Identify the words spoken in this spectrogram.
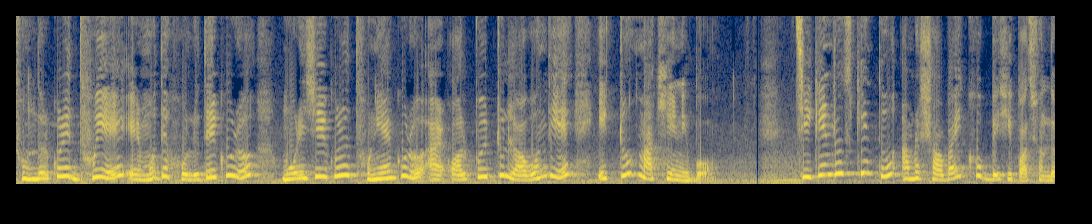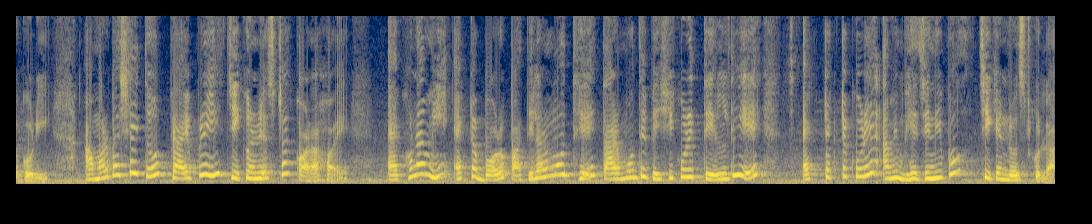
সুন্দর করে ধুয়ে এর মধ্যে হলুদের গুঁড়ো, মরিচের গুঁড়ো, ধনিয়া গুঁড়ো আর অল্প একটু লবণ দিয়ে একটু মাখিয়ে নিব। চিকেন রোস্ট কিন্তু আমরা সবাই খুব বেশি পছন্দ করি। আমার বাসায় তো প্রায় প্রায়ই চিকেন রোস্টটা করা হয়। এখন আমি একটা বড় পাতিলার মধ্যে, তার মধ্যে বেশি করে তেল দিয়ে একটা একটা করে আমি ভেজে নিব চিকেন রোস্টগুলা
